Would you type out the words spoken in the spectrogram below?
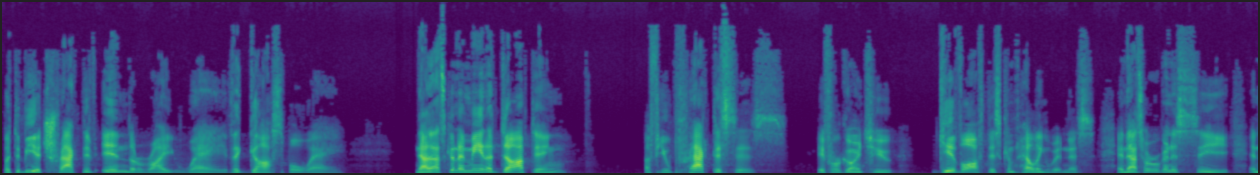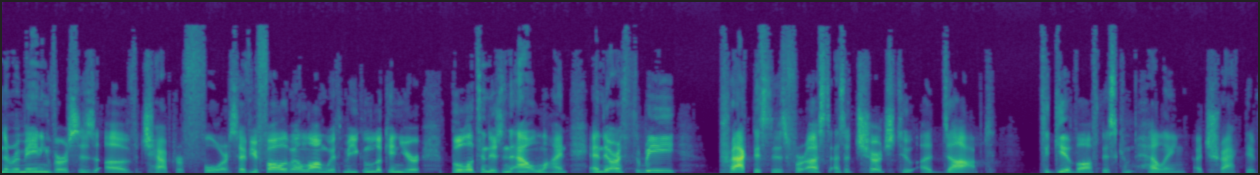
but to be attractive in the right way, the gospel way. Now, that's going to mean adopting a few practices if we're going to give off this compelling witness. And that's what we're going to see in the remaining verses of chapter 4. So if you're following along with me, you can look in your bulletin, there's an outline, and there are three practices for us as a church to adopt to give off this compelling, attractive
